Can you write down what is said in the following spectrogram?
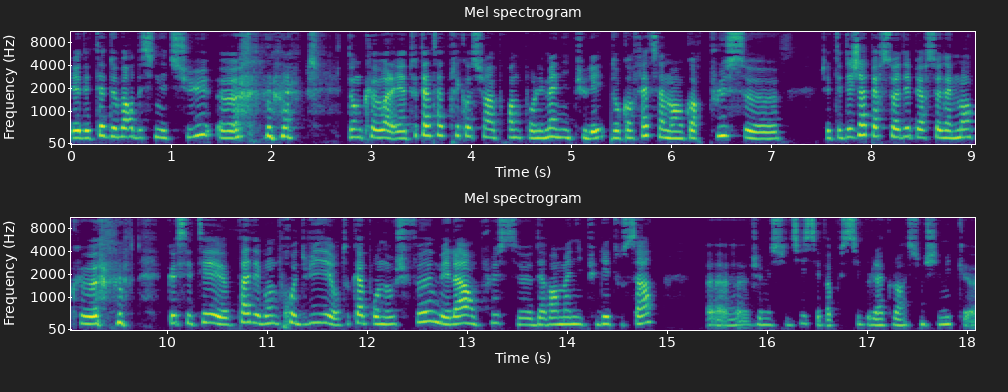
il y a des têtes de mort dessinées dessus. Donc voilà, il y a tout un tas de précautions à prendre pour les manipuler. Donc en fait, ça m'a encore plus J'étais déjà persuadée personnellement que que c'était pas des bons produits, en tout cas pour nos cheveux, mais là, en plus d'avoir manipulé tout ça, euh, je me suis dit c'est pas possible la coloration chimique euh,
